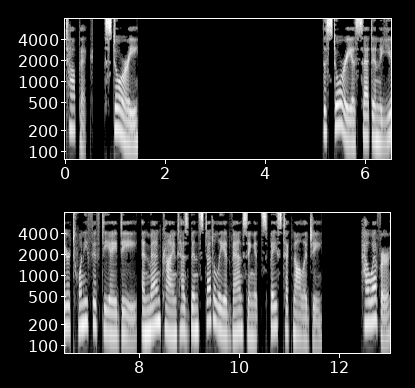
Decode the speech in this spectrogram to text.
Topic. Story The story is set in the year 2050 AD, and mankind has been steadily advancing its space technology. However,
